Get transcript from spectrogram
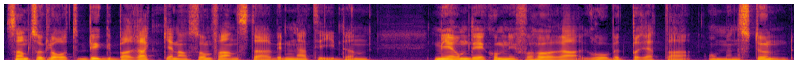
samt såklart byggbarackerna som fanns där vid den här tiden. Mer om det kommer ni få höra Robert berätta om en stund.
